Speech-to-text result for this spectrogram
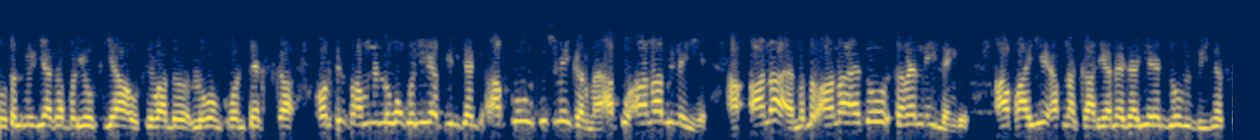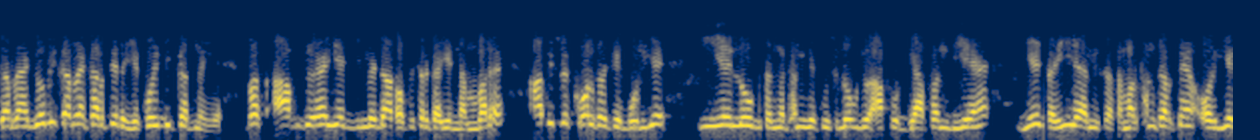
सोशल मीडिया का प्रयोग किया उसके बाद लोगों को कॉन्टेक्ट का और सिर्फ़ हमने लोगों को ये अपील किया कि आपको कुछ नहीं करना है आपको आना भी नहीं है। आ, आना है मतलब आना है तो समय नहीं लेंगे। आप आइए अपना कार्यालय जाइए जो भी बिज़नेस कर रहे हैं जो भी कर रहे हैं करते रहिए कोई दिक्कत नहीं है। बस आप जो है ये जिम्मेदार ऑफिसर का ये नंबर है आप इस पर कॉल करके बोलिए कि ये लोग संगठन के कुछ लोग जो आपको ज्ञापन दिए हैं ये सही है हम इसका समर्थन करते हैं और ये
